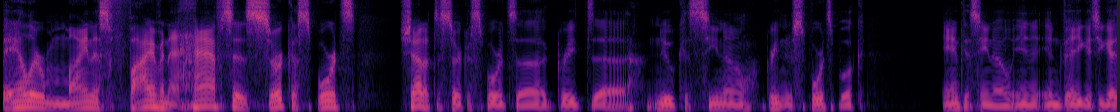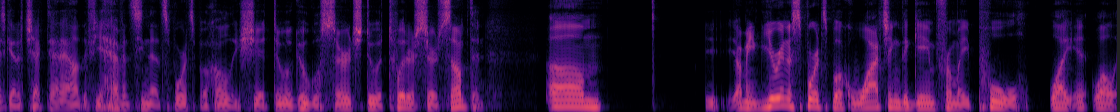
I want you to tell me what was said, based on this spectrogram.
Baylor minus five and a half, says Circa Sports. Shout out to Circa Sports, uh, great uh, new casino, great new sports book and casino in, in Vegas. You guys got to check that out. If you haven't seen that sports book, holy shit, do a Google search, do a Twitter search, something. Um, I mean, you're in a sports book watching the game from a pool while, while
